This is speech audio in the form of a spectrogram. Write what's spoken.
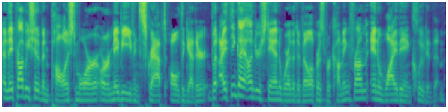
and they probably should have been polished more or maybe even scrapped altogether, but I think I understand where the developers were coming from and why they included them.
